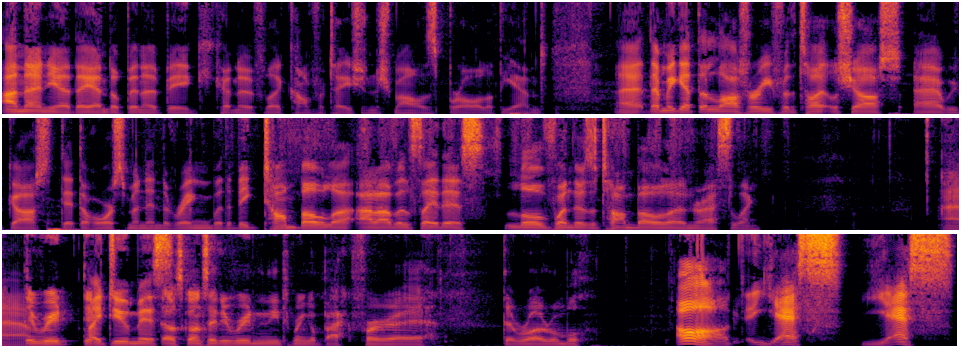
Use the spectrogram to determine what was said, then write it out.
And then yeah, they end up in a big kind of like confrontation, schmaltz brawl at the end. Uh, then we get the lottery for the title shot. Uh, we've got the, the horseman in the ring with a big tombola, and I will say this: love when there's a tombola in wrestling. Um, They re- they- I do miss. I was going to say they really need to bring it back for uh, the Royal Rumble. Oh yes, yes.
